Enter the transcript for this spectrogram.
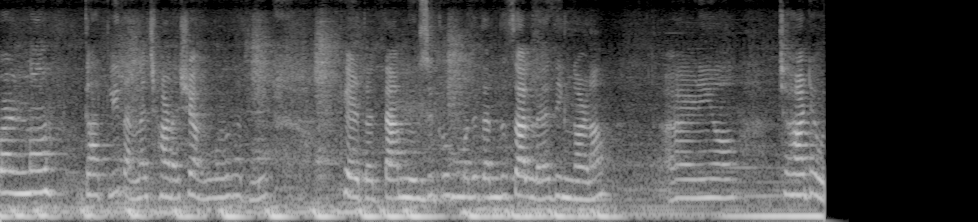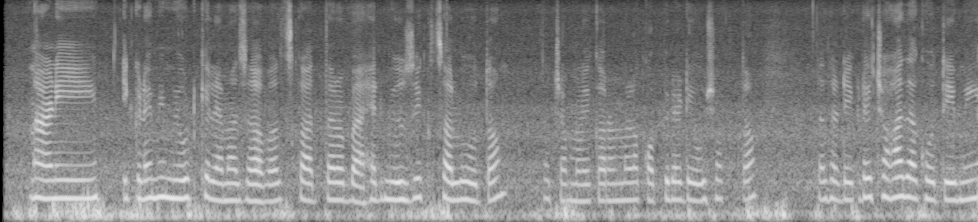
पण घातली त्यांना छान अशी अंघोळ घातली. खेळतात त्या म्युझिक रूममध्ये त्यांचं चाललं आहे धिंगाणा. आणि चहा ठेवला. आणि इकडे मी म्यूट केला आहे माझा आवाज का तर बाहेर म्युझिक चालू होतं. त्याच्यामुळे कारण मला कॉपीराईट येऊ शकतं. त्यासाठी इकडे चहा दाखवते मी.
